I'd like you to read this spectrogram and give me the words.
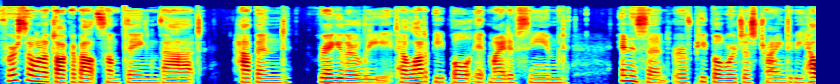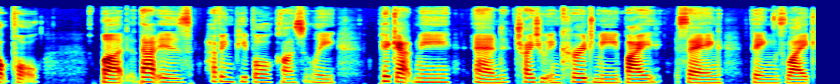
First, I want to talk about something that happened regularly. To a lot of people, it might have seemed innocent or if people were just trying to be helpful. But that is having people constantly pick at me and try to encourage me by saying things like,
